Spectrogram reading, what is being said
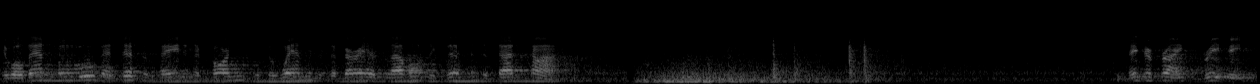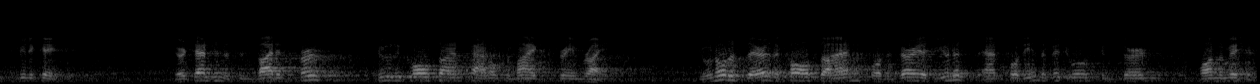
It will then move and dissipate in accordance with the winds at the various levels existent at that time. Major Frank, briefing communications. Your attention is invited first to the call sign panel to my extreme right. You'll notice there the call signs for the various units and for the individuals concerned on the mission.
